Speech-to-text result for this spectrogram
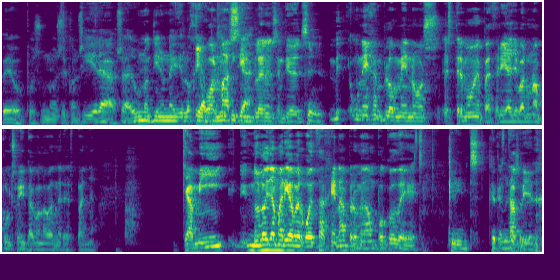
pero pues uno se considera, o sea, uno tiene una ideología Igual más simple en el sentido de... Sí. Un ejemplo menos extremo me parecería llevar una pulserita con la bandera de España. Que a mí no lo llamaría vergüenza ajena, pero me da un poco de... Cringe. Que Está es- bien.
